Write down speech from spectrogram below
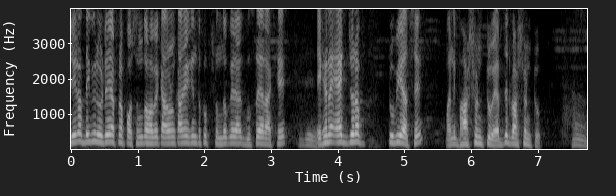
যেটা দেখবেন ওটাই আপনার পছন্দ হবে কারণ কাকে কিন্তু খুব সুন্দর করে গুছিয়ে রাখে। এখানে এক জোড়া টুবি আছে মানে version two FZ version two হুম।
